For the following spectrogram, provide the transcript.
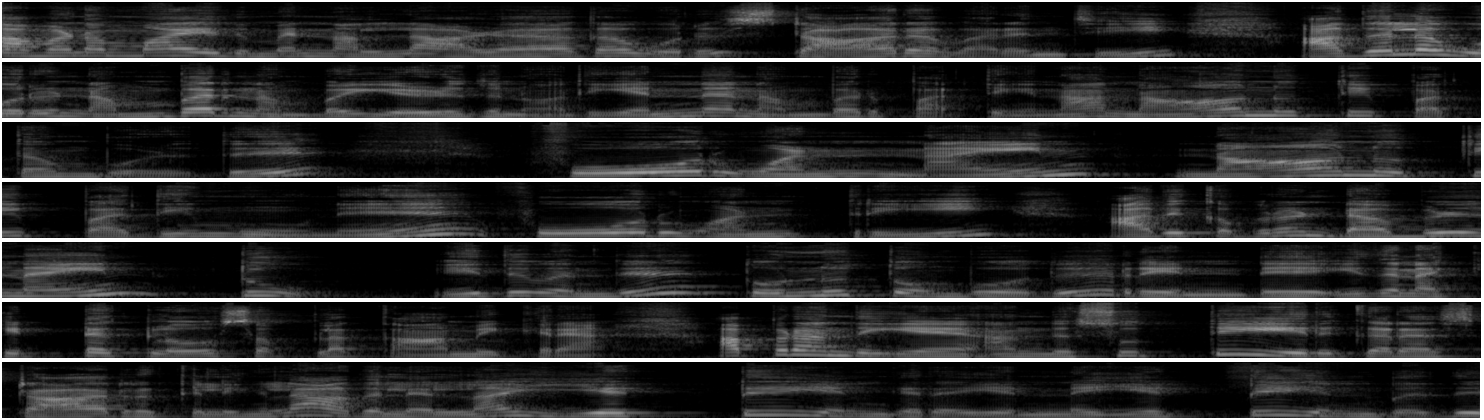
கவனமாக இதுமாரி நல்லா அழகாக ஒரு ஸ்டாரை வரைஞ்சி அதில் ஒரு நம்பர் நம்ம எழுதணும். அது என்ன நம்பர் பார்த்தீங்கன்னா நானூற்றி பத்தொம்பொழுது ஃபோர் ஒன் நைன் நானூற்றி பதிமூணு ஃபோர் ஒன் த்ரீ அதுக்கப்புறம் டபுள் நைன் டூ இது வந்து தொண்ணூத்தொம்போது ரெண்டு. இதை நான் கிட்ட க்ளோஸ்அப்பில் காமிக்கிறேன். அப்புறம் அந்த அந்த சுற்றி இருக்கிற ஸ்டார் இருக்கு இல்லைங்களா அதிலெல்லாம் எட்டு என்கிற எண்ணெய் எட்டு என்பது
